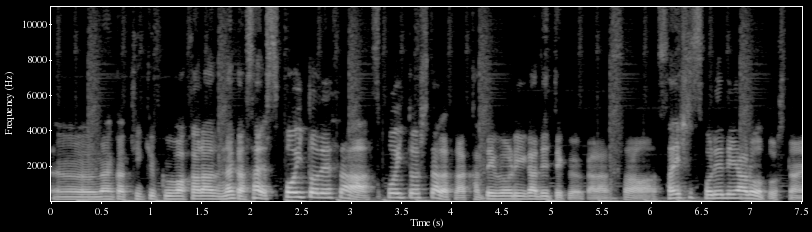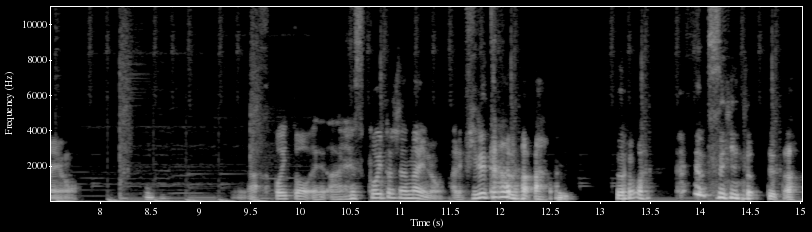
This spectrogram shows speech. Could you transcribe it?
ーうーん、なんか結局わからん。なんかさ、スポイトでさ、スポイトしたらさ、カテゴリーが出てくるからさ、最初それでやろうとしたんようん。あ、スポイト、え、あれスポイトじゃないの？あれフィルターだ。ついとってた。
